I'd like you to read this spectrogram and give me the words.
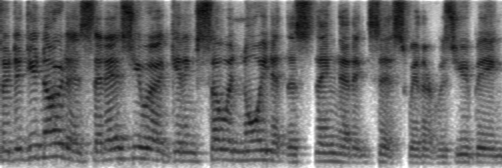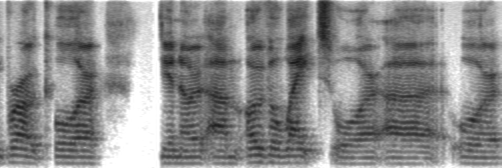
So, did you notice that as you were getting so annoyed at this thing that exists, whether it was you being broke or you know, um, overweight or uh, or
